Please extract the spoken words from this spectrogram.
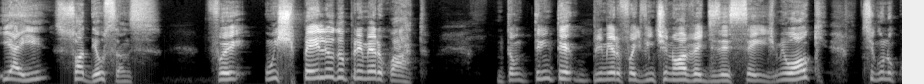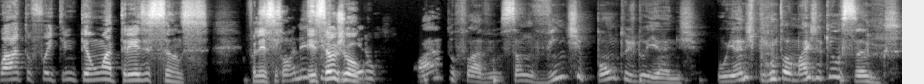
E aí, só deu Suns. Foi um espelho do primeiro quarto. Então, 30, primeiro foi de 29 a 16 Milwaukee, segundo quarto foi 31 a 13 Suns. Falei assim, esse é o jogo. quarto, Flávio, são 20 pontos do Yannis. O Yannis pontuou mais do que o Suns.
